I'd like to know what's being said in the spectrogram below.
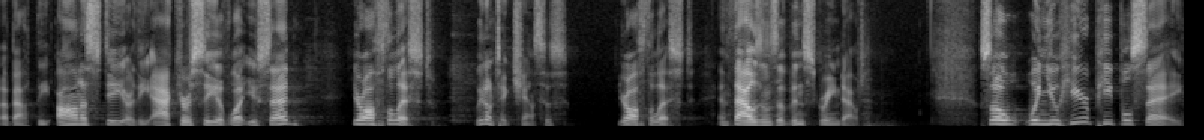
about the honesty or the accuracy of what you said, you're off the list. We don't take chances. You're off the list. And thousands have been screened out. So when you hear people say,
